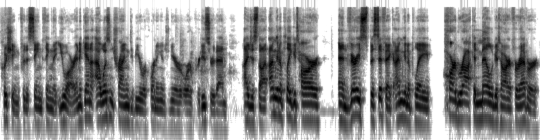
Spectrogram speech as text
pushing for the same thing that you are. And again, I wasn't trying to be a recording engineer or a producer then. I just thought I'm going to play guitar and very specific, I'm going to play hard rock and metal guitar forever.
